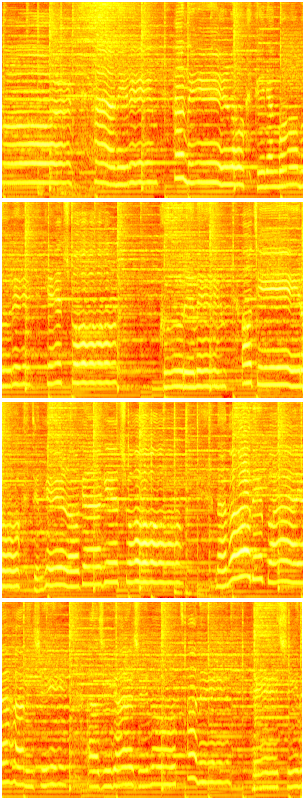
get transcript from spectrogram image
걸 하늘은 하늘로 그냥 머무르겠죠 구름은 어디로든 흘러가겠죠 난 어딜 봐야 하는지 아직 알지 못하는 해지는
